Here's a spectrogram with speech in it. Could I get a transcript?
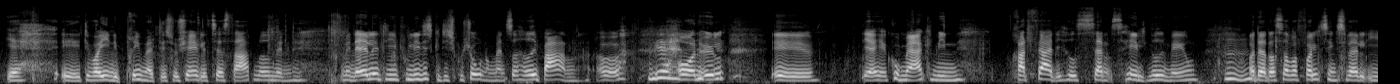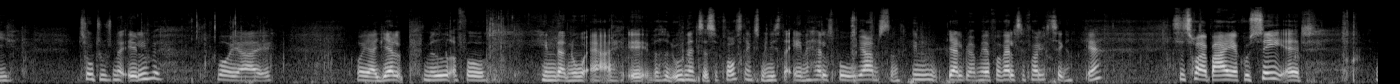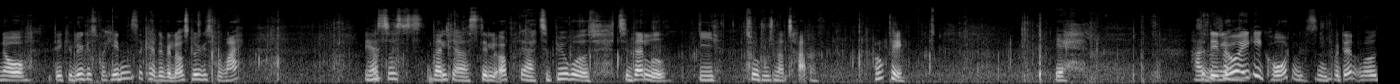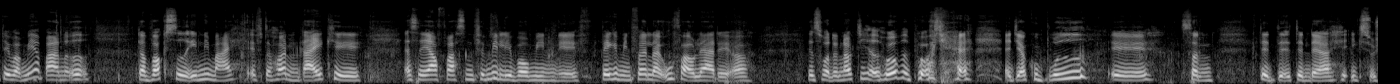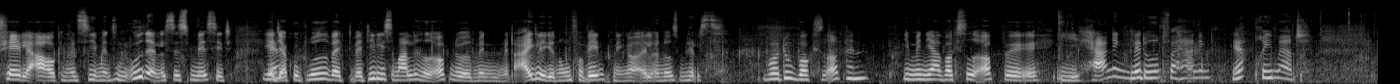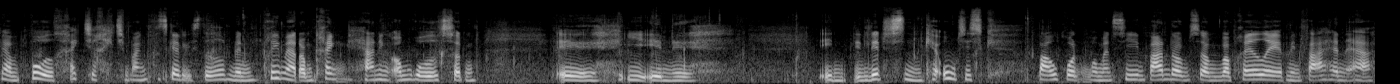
ja, øh, det var egentlig primært det sociale til at starte med, men, øh, men alle de politiske diskussioner, man så havde i baren og Ja. over en øl, øh, ja, jeg kunne mærke min retfærdighedssans helt ned i maven. Mm. Og da der så var folketingsvalg i 2011, hvor jeg, hvor jeg hjalp med at få hende, der nu er øh, hvad hedder uddannelses- og forskningsminister, Ane Halsbo Jørgensen, hende hjalp jeg med at få valg til Folketinget. Ja. Så tror jeg bare, at jeg kunne se, at når det kan lykkes for hende, så kan det vel også lykkes for mig. Ja. Og så valgte jeg at stille op der til byrådet til valget i 2013. Okay. Ja, Har så det lå sådan- ikke i kortene sådan på den måde. Det var mere bare noget, der voksede inde i mig efterhånden. Der er ikke, øh, altså jeg er fra sådan en familie, hvor mine, øh, begge mine forældre er ufaglærte, og jeg tror da nok, de havde håbet på, at jeg, at jeg kunne bryde øh, sådan den, den der, ikke sociale arv, kan man sige, men sådan uddannelsesmæssigt, ja. at jeg kunne bryde, hvad, hvad de ligesom aldrig havde opnået, men, men der er ikke ligget nogen forventninger eller noget som helst. Hvor er du vokset op henne? Jamen, jeg er vokset op øh, i Herning, lidt uden for Herning Ja. primært. Jeg har boet rigtig, rigtig mange forskellige steder, men primært omkring Herning-området, sådan øh, i en, øh, en, en lidt sådan kaotisk baggrund, må man sige. En barndom, som var præget af, at min far han er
